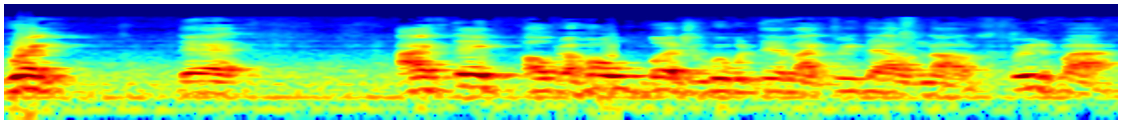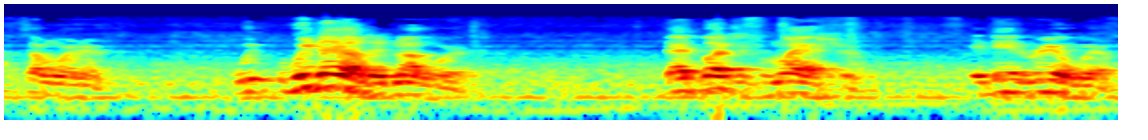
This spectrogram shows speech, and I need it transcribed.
great that I think over the whole budget, we were within like three thousand dollars, three to five, somewhere in there. We, we nailed it, in other words. That budget from last year, it did real well.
